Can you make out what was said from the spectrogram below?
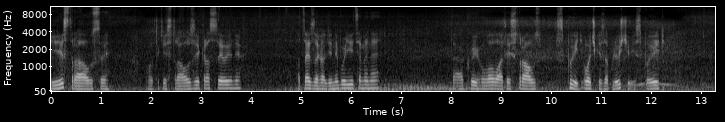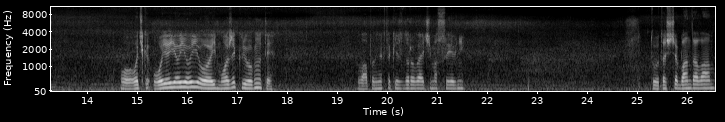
І страуси. Ось такий страус красивий в них. А цей взагалі не боїться мене. Такий головатий страус. Спить, очки заплющив і спить. О, очки. Ой-ой-ой-ой-ой, може клюкнути. Лапи в них такі здоровечі, масивні. Тут ще банда лам.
